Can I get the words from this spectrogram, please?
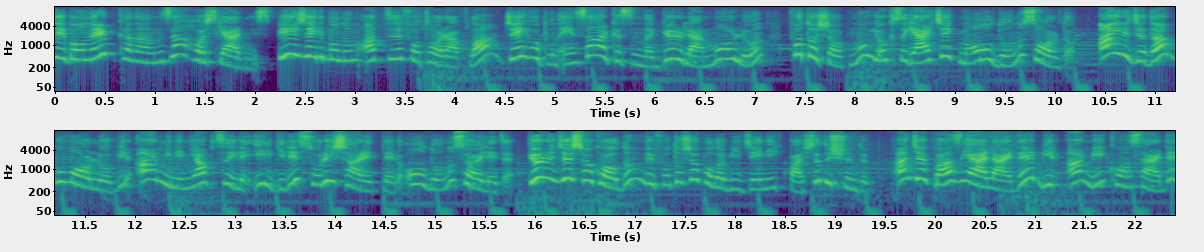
Jelibonlarım kanalınıza hoş geldiniz. Bir jelibonum attığı fotoğrafla J-Hope'un ense arkasında görülen morluğun Photoshop mu yoksa gerçek mi olduğunu sordu. Ayrıca da bu morluğu bir Army'nin yaptığıyla ilgili soru işaretleri olduğunu söyledi. Görünce şok oldum ve Photoshop olabileceğini ilk başta düşündüm. Ancak bazı yerlerde bir Army konserde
